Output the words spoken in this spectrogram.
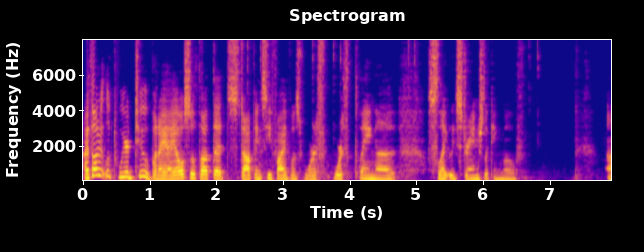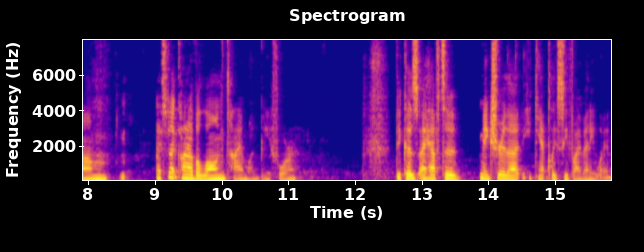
I thought it looked weird too, but I, I also thought that stopping c5 was worth worth playing a slightly strange looking move. Um, I spent kind of a long time on b4 because I have to make sure that he can't play c5 anyway.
